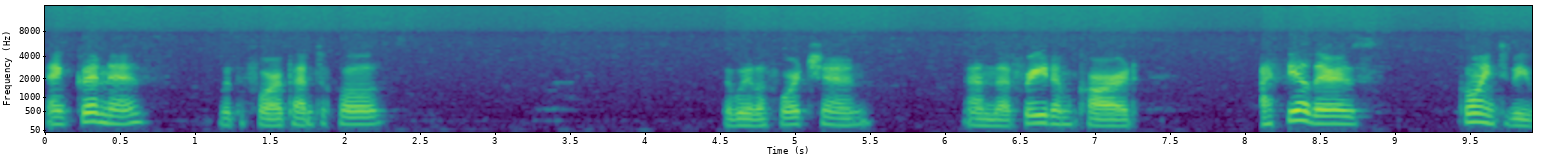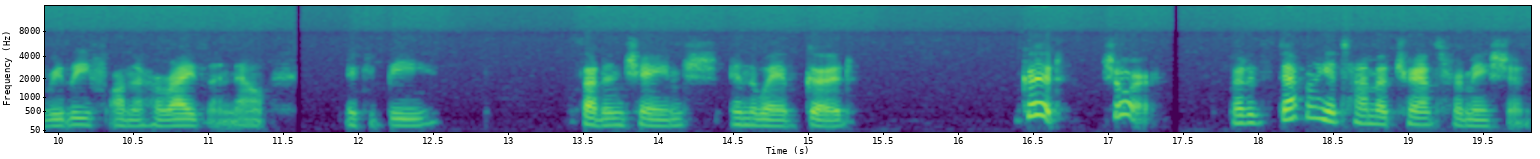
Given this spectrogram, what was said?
Thank goodness, with the Four of Pentacles, the Wheel of Fortune, and the Freedom card, I feel there's going to be relief on the horizon. Now, it could be sudden change in the way of good. Good, sure. But it's definitely a time of transformation.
